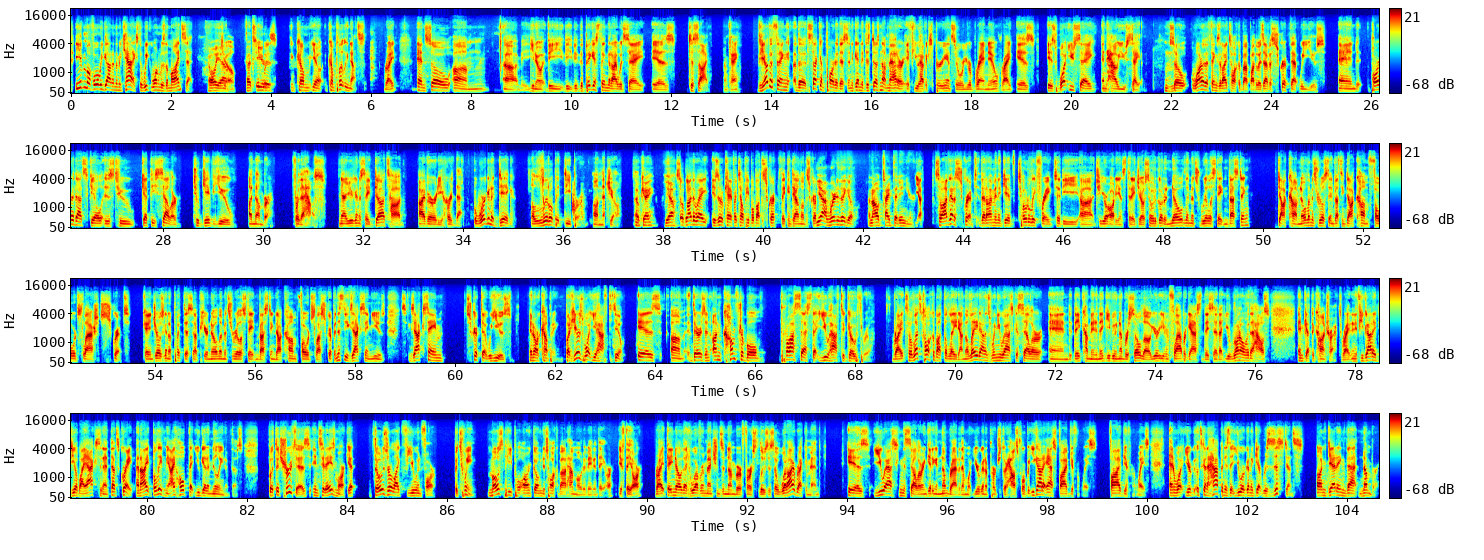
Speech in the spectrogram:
even before we got into the mechanics, the week one was the mindset. Oh yeah, Joe. that's huge. it was come you know completely nuts, right? And so um, um, you know the, the the biggest thing that I would say is decide. Okay. The other thing, the second part of this, and again, this does not matter if you have experience or you're brand new, right? Is is what you say and how you say it. Mm-hmm. So one of the things that I talk about, by the way, is I have a script that we use, and part of that skill is to get the seller to give you a number for the house. Now you're going to say, duh, Todd, I've already heard that. But we're going to dig a little bit deeper on that, Joe. Okay. Yeah. So, by the way, is it okay if I tell people about the script? They can download the script. Yeah. Where do they go? And I'll type that in here. Yeah. So I've got a script that I'm going to give totally free to the uh, to your audience today, Joe. So to go to no limits real estate investing.com, no limits real estate investing.com forward slash script. Okay. And Joe's going to put this up here, no limits real estate investing.com forward slash script. And this is the exact same use, exact same script that we use in our company. But here's what you have to do is um, there's an uncomfortable process that you have to go through right? So let's talk about the laydown. The laydown is when you ask a seller and they come in and they give you a number so low, you're even flabbergasted. They said that you run over the house and get the contract, right? And if you got a deal by accident, that's great. And I believe me, I hope that you get a million of those. But the truth is, in today's market, those are like few and far between. Most people aren't going to talk about how motivated they are, if they are, right? They know that whoever mentions a number first loses. So what I recommend is you asking the seller and getting a number out of them what you're going to purchase their house for, but you got to ask five different ways. Five different ways. And what you're what's going to happen is that you are going to get resistance on getting that number.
